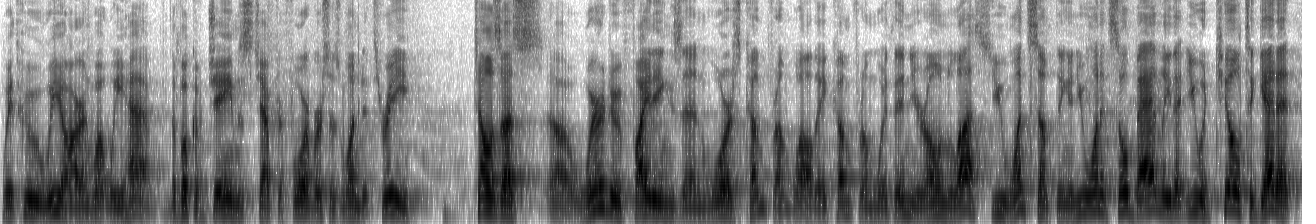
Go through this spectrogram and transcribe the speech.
with who we are and what we have. The book of James, chapter 4, verses 1 to 3, tells us uh, where do fightings and wars come from? Well, they come from within your own lust. You want something and you want it so badly that you would kill to get it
